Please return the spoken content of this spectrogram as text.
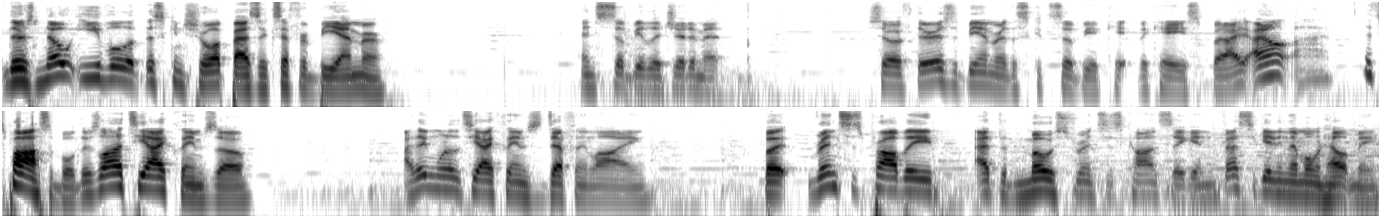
there's no evil that this can show up as except for BMer. And still be legitimate. So if there is a BMer, this could still be ca the case. But I, I don't, uh, it's possible. There's a lot of TI claims though. I think one of the TI claims is definitely lying. But Rince is probably, at the most, Rince's consig, and investigating them won't help me.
